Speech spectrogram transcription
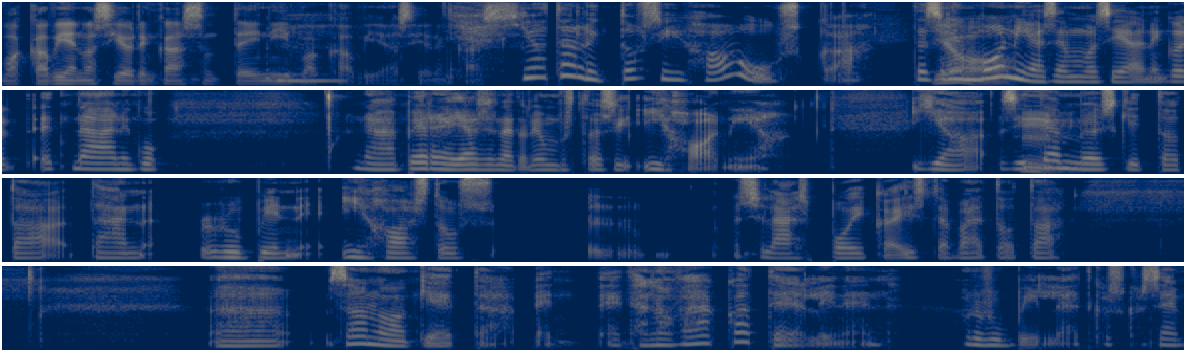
vakavien asioiden kanssa, mutta ei niin mm. vakavia asioiden kanssa. Joo, tämä oli tosi hauskaa. Tässä Joo. oli monia semmoisia, niin että nämä, niin kuin, nämä perheenjäsenet oli musta tosi ihania. Ja sitten mm. myöskin tota, tämän Rubin ihastus slash poikaystävä tota, äh, sanoikin, että et, et hän on vähän kateellinen Rubille, että koska se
